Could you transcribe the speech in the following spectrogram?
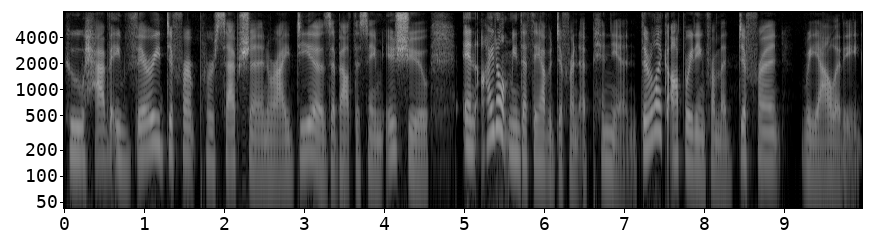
who have a very different perception or ideas about the same issue. And I don't mean that they have a different opinion, they're like operating from a different reality.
